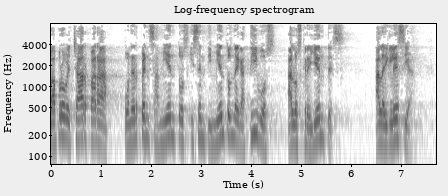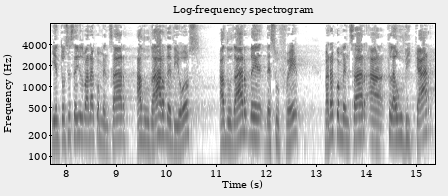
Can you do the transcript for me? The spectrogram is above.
va a aprovechar para poner pensamientos y sentimientos negativos a los creyentes, a la iglesia. Y entonces ellos van a comenzar a dudar de Dios, a dudar de, su fe, van a comenzar a claudicar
